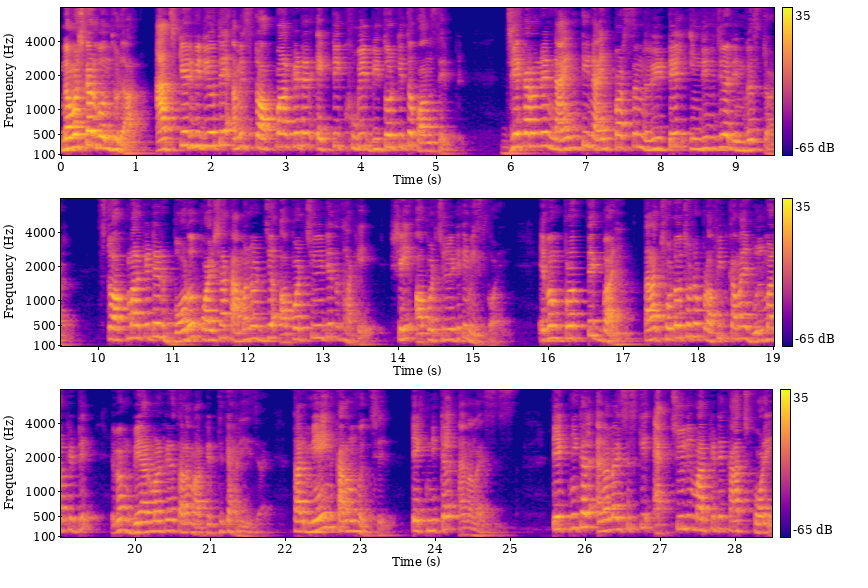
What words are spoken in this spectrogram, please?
নমস্কার বন্ধুরা। আজকের ভিডিওতে আমি স্টক মার্কেটের একটি খুবই বিতর্কিত কনসেপ্ট যে কারণে ninety nine percent retail individual investor stock মার্কেটের বড় পয়সা কামানোর যে অপরচুনিটিতে থাকে, সেই অপরচুনিটিকে মিস করে। এবং প্রত্যেকবারই তারা ছোট ছোট প্রফিট কামায় বুল মার্কেটে এবং বেয়ার মার্কেটে তারা মার্কেট থেকে হারিয়ে যায়। তার মেইন কারণ হচ্ছে টেকনিক্যাল অ্যানালাইসিস টেকনিক্যাল অ্যানালাইসিস কি অ্যাকচুয়ালি মার্কেটে কাজ করে?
